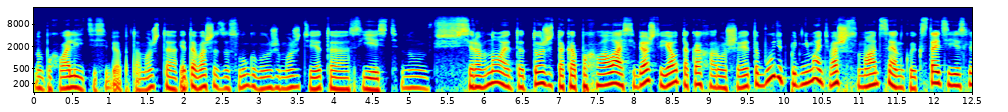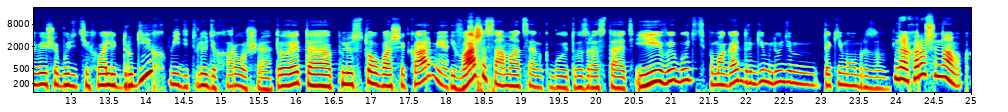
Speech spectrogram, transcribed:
Ну, похвалите себя, потому что это ваша заслуга, вы уже можете это съесть. Ну, все равно это тоже такая похвала себя, что я вот такая хорошая. Это будет поднимать вашу самооценку. И, кстати, если вы еще будете хвалить других, видеть в людях хорошее, то это плюс 100 в вашей карме, и ваша самооценка будет возрастать, и вы будете помогать другим людям таким образом. Да, хороший навык.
